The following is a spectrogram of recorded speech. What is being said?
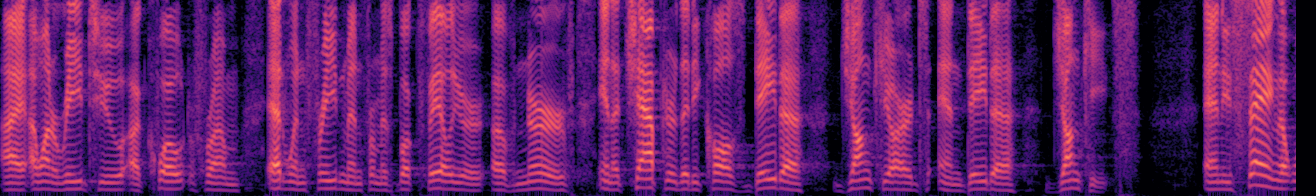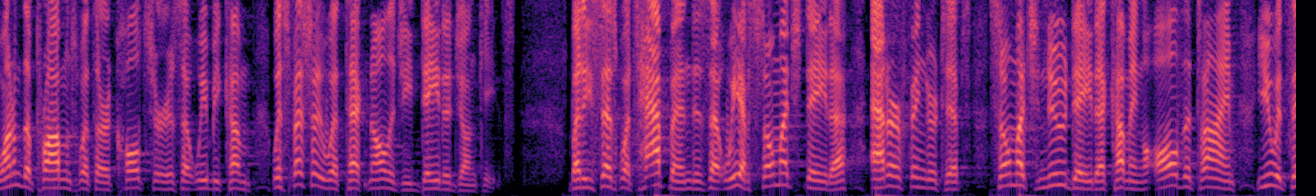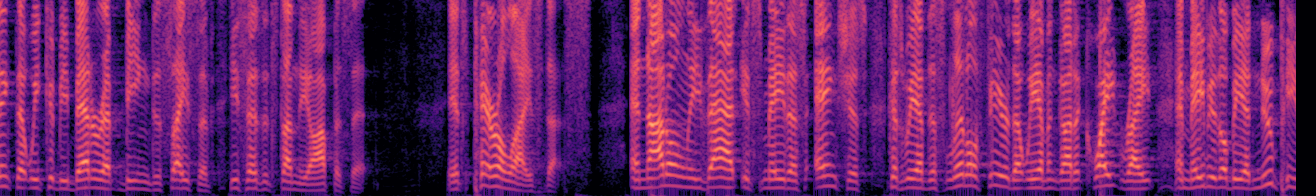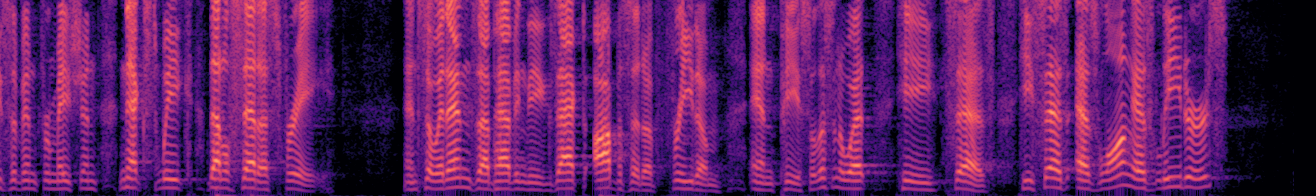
I, I want to read to you a quote from Edwin Friedman from his book Failure of Nerve in a chapter that he calls Data Junkyards and Data Junkies. And he's saying that one of the problems with our culture is that we become, especially with technology, data junkies. But he says what's happened is that we have so much data at our fingertips, so much new data coming all the time, you would think that we could be better at being decisive. He says it's done the opposite. It's paralyzed us. And not only that, it's made us anxious because we have this little fear that we haven't got it quite right, and maybe there'll be a new piece of information next week that'll set us free. And so it ends up having the exact opposite of freedom and peace. So listen to what he says. He says, as long as leaders,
